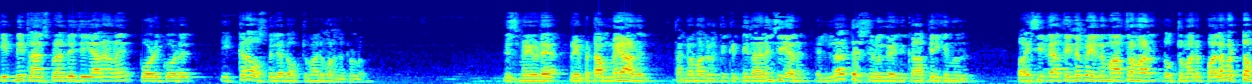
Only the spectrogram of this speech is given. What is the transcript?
കിഡ്നി ട്രാൻസ്പ്ലാന്റ് ചെയ്യാനാണ് കോഴിക്കോട് ഇക്ര ഹോസ്പിറ്റലിലെ ഡോക്ടർമാർ പറഞ്ഞിട്ടുള്ളത്. വിസ്മയുടെ പ്രിയപ്പെട്ട അമ്മയാണ് തന്റെ മകൾക്ക് കിഡ്നി ദാനം ചെയ്യാൻ എല്ലാ ടെസ്റ്റുകളും കഴിഞ്ഞ് കാത്തിരിക്കുന്നത്. പൈസ ഇല്ലാത്തതിന്റെ പേരിൽ മാത്രമാണ് ഡോക്ടർമാർ പലവട്ടം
